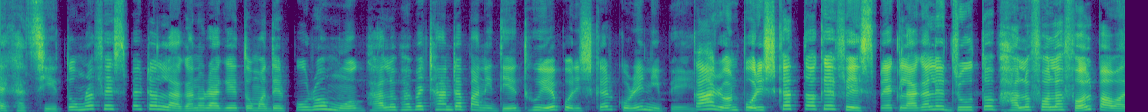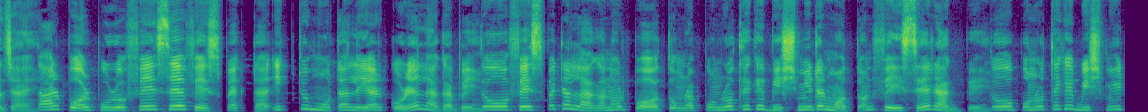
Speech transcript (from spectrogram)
দেখাচ্ছি, তোমরা ফেস প্যাকটা লাগানোর আগে তোমাদের পুরো মুখ ভালোভাবে ঠান্ডা পানি দিয়ে ধুয়ে পরিষ্কার করে নিবে। কারণ পরিষ্কার ত্বকে ফেস প্যাক লাগালে দ্রুত ভালো ফলাফল পাওয়া যায়। তারপর পুরো ফেসে ফেস প্যাকটা একটু মোটা লেয়ার করে লাগাবে। তো ফেস প্যাকটা লাগানোর পর তোমরা পনেরো থেকে বিশ মিনিটের মতন ফেসে রাখবে। তো পনেরো থেকে বিশ মিনিট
